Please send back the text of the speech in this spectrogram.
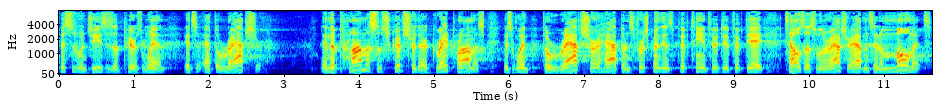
This is when Jesus appears. When? It's at the rapture. And the promise of Scripture there, great promise, is when the rapture happens. 1 Corinthians 15, 50 to 58 tells us when the rapture happens in a moment,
